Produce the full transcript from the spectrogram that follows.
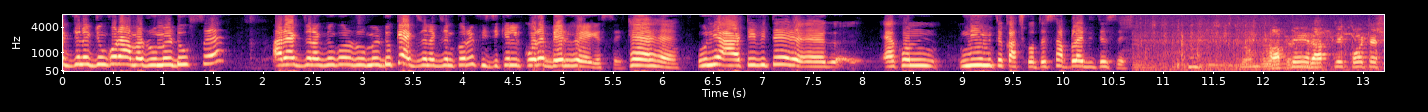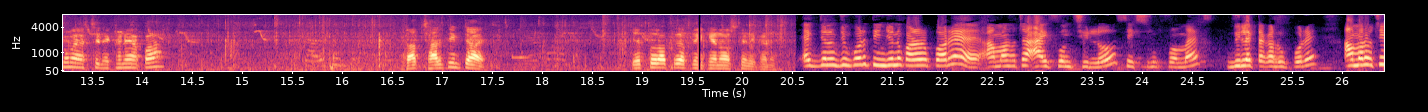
একজন একজন করে আমার রুমে ঢুকছে আর একজন একজন করে রুমে ঢুকে একজন একজন করে ফিজিক্যাল করে বের হয়ে গেছে। হ্যাঁ হ্যাঁ। উনি আর টিভিতে এখন নিয়মিত কাজ করতে সাপ্লাই দিতেছে। আপনি রাত্রে কয়টার সময় আসছেন এখানে আপা? রাত সাড়ে তিনটায়। এত রাত্রে আপনি কেন আসছেন এখানে? একজন একজন করে তিনজন করার পরে আমার হচ্ছে আইফোন ছিল সিক্সটিন প্রো ম্যাক্স দুই লাখ টাকার উপরে। আমার হচ্ছে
